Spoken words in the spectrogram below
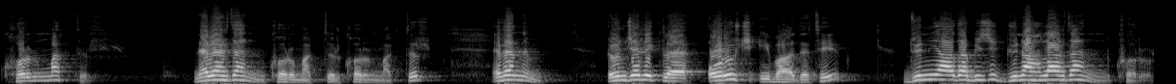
korunmaktır. Nelerden korumaktır, korunmaktır? Efendim, Öncelikle oruç ibadeti dünyada bizi günahlardan korur.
